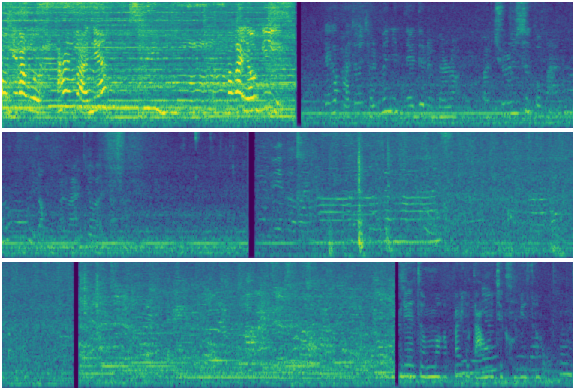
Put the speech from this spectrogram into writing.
여기 여기라고 하는 거 아니야? 서가 여기. 내가 봐도 젊은 애들은 별로 막 줄 서고 막 어, 이런 거 별로 안 좋아하잖아. 그래야지 엄마가 빨리 나오지 거기서. 뭐로?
